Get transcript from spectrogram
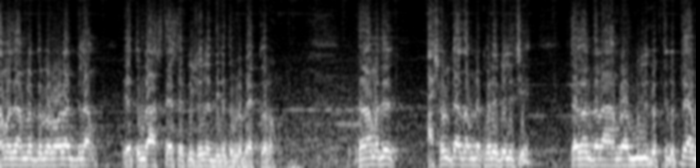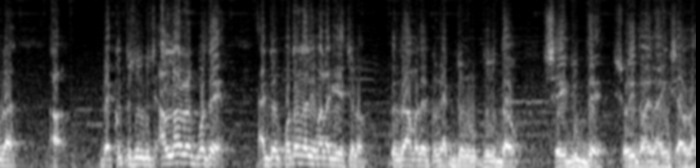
আমাদের আমরা তখন অর্ডার দিলাম যে তোমরা আস্তে আস্তে পিছনের দিকে তোমরা ব্যাক করো। আমাদের আসল কাজ আমরা করে ফেলেছি। তখন তারা আমরা গুলি করতে করতে আমরা ব্যাক করতে শুরু করছি। আল্লাহর রহমতে একজন পথচারী মারা গিয়েছিল। কিন্তু আমাদের কোনো একজন মুক্তিযোদ্ধাও সেই যুদ্ধে শহীদ হয় না ইনশাল্লাহ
